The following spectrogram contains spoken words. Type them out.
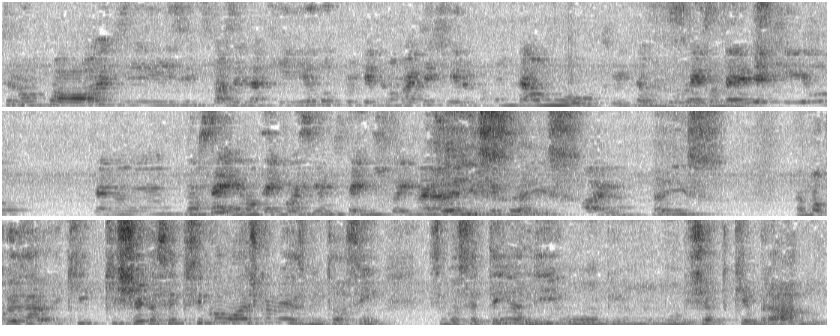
tu não pode se desfazer daquilo porque tu não vai ter dinheiro para comprar um outro. Então tu recebe aquilo, eu não, não sei, eu não tenho conhecimento técnico, mas é isso, é isso. É isso. É uma coisa que, que chega a ser psicológica mesmo. Então, assim, se você tem ali um, um objeto quebrado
